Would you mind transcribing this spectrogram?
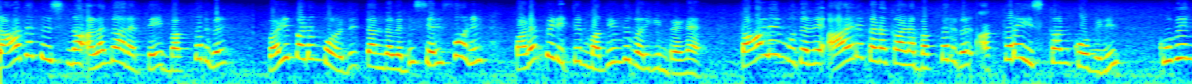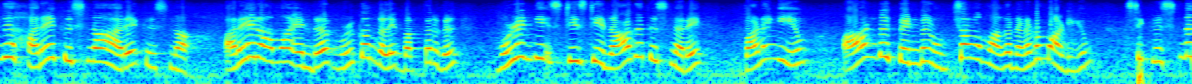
ராதகிருஷ்ணா அலங்காரத்தை பக்தர்கள் வழிபடும் பொழுது தங்களது செல்போனில் படம் பிடித்து மகிழ்ந்து வருகின்றனர் காலை முதலே ஆயிரக்கணக்கான பக்தர்கள் அக்கரை இஸ்கான் கோவிலில் குவிந்து ஹரே கிருஷ்ணா ஹரே கிருஷ்ணா ஹரே ராமா என்ற முழக்கங்களை பக்தர்கள் முழங்கி ஸ்ரீ ஸ்ரீ ராதகிருஷ்ணரை வணங்கியும் ஆண்கள் பெண்கள் உற்சாகமாக நடனமாடியும் ஸ்ரீ கிருஷ்ண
